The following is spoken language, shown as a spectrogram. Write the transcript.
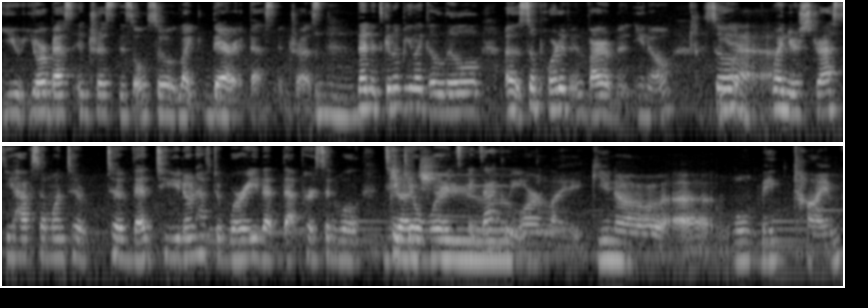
you your best interest is also like their best interest. Mm-hmm. then it's gonna be like a little a supportive environment you know? So Yeah. when you're stressed you have someone to to vent to. You don't have to worry that that person will take your words. you exactly. or like you know uh, won't make time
